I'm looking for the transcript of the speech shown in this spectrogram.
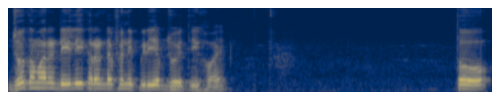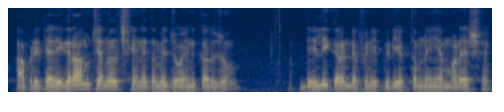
જો તમારે ડેલી કરંટ અફેરની પીડીએફ જોઈતી હોય, તો આપણી ટેલિગ્રામ ચેનલ છે એને તમે જોઈન કરજો. ડેલી કરંટ અફેરની પીડીએફ તમને અહીંયા મળે છે.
